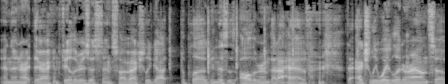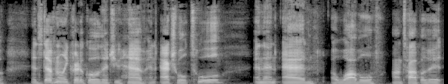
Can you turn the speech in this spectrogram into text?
And then right there I can feel the resistance. So I've actually got the plug and this is all the room that I have to actually wiggle it around. So it's definitely critical that you have an actual tool and then add a wobble on top of it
